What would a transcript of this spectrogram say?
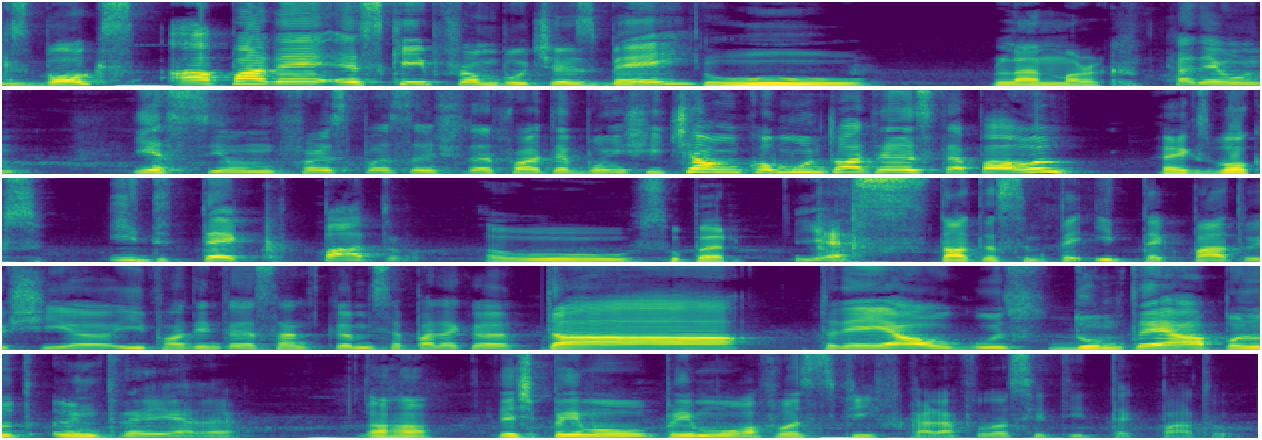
Xbox, apare Escape from Butcher's Bay, Uh, landmark. care e un... Yes, e un first person shooter foarte bun și ce au în comun toate astea, Paul? Xbox. Id Tech 4. Uh, super. Yes, toate sunt pe id Tech 4 și uh, e foarte interesant că mi se pare că da 3 august, Doom 3 a apărut între ele. Aha. Deci primul, primul a fost FIF care a folosit id Tech 4.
